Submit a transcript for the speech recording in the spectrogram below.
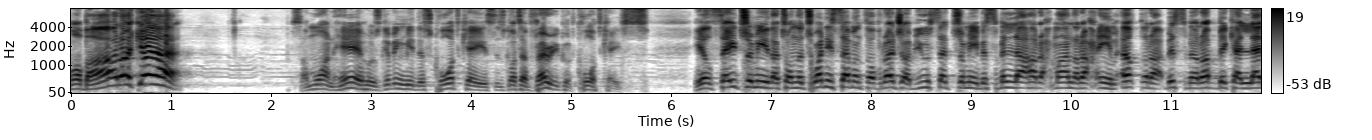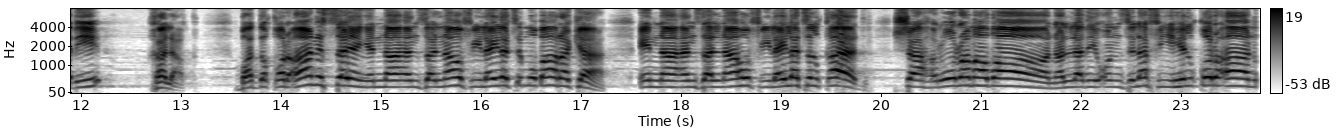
مباركة Someone here who's giving me this court case has got a very good court case. He'll say to me that on the 27th of Rajab, you said to me, Bismillah ar-Rahman ar-Rahim, اقرأ باسم ربك الذي خلق. But the Quran is saying, إنا أنزلناه في ليلة مباركة. إنا أنزلناه في ليلة القدر. شهر رمضان الذي أنزل فيه القرآن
